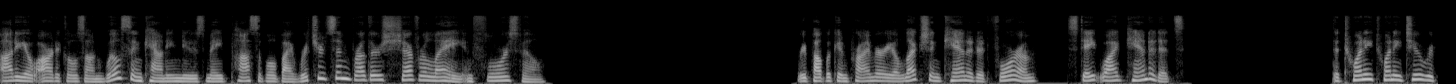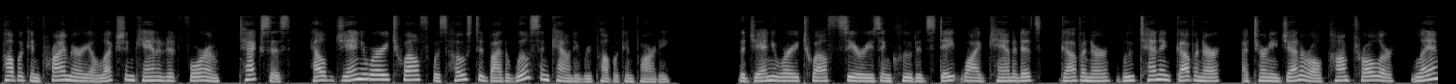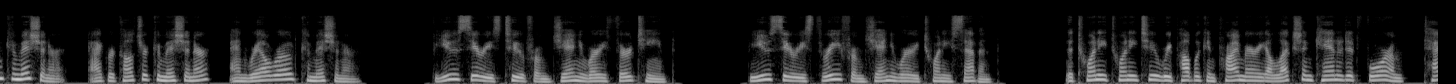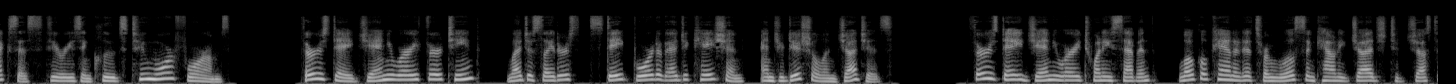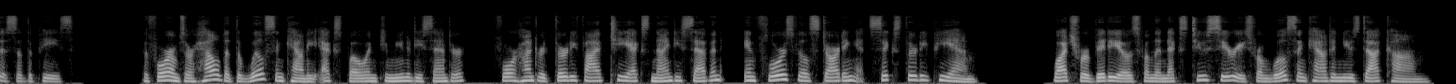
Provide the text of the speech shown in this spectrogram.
Audio articles on Wilson County News made possible by Richardson Brothers Chevrolet in Floresville. Republican Primary Election Candidate Forum, Statewide Candidates. The 2022 Republican Primary Election Candidate Forum, Texas, held January 12, was hosted by the Wilson County Republican Party. The January 12 series included statewide candidates, governor, lieutenant governor, attorney general, comptroller, land commissioner, agriculture commissioner, and railroad commissioner. View Series 2 from January 13th. View Series 3 from January 27th. The 2022 Republican Primary Election Candidate Forum, Texas series includes two more forums. Thursday, January 13th, legislators, State Board of Education, and judicial and judges. Thursday, January 27th, local candidates from Wilson County Judge to Justice of the Peace. The forums are held at the Wilson County Expo and Community Center, 435 TX 97, in Floresville starting at 6:30 p.m. Watch for videos from the next two series from wilsoncountynews.com.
